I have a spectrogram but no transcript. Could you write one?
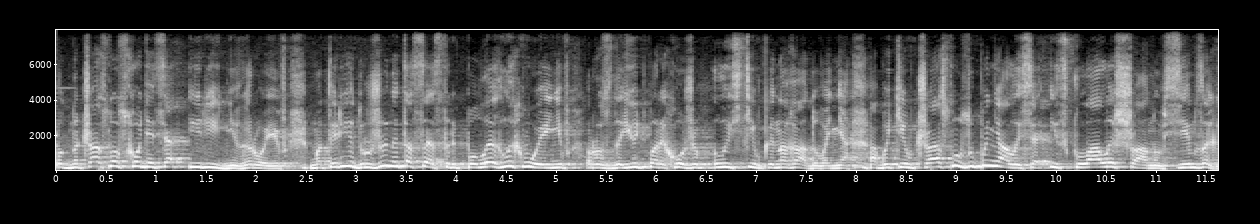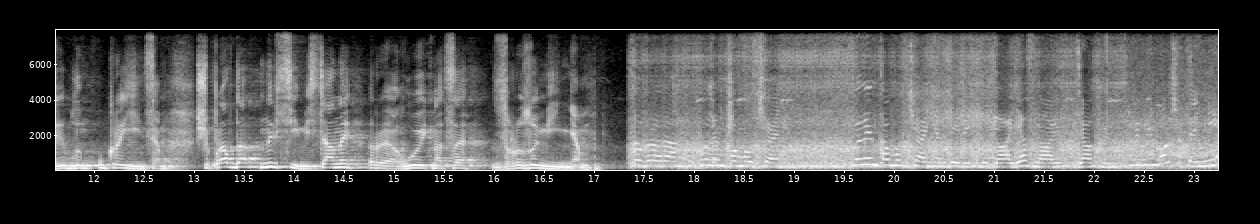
одночасно сходяться і рідні героїв. Матері, дружини та сестри полеглих воїнів роздають перехожим листівки нагадування, аби ті вчасно зупинялися і склали шану всім загиблим українцям. Щоправда, не всі містяни реагують на це з розумінням. Доброго ранку. Хвилинка мовчання. Хвилинка мовчання в 9 Да, я знаю. Дякую. Ви не можете? Ні.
